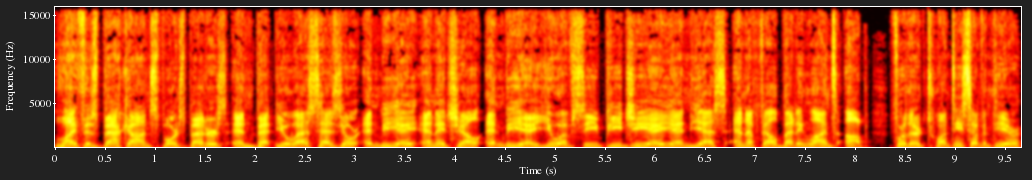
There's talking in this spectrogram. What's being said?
Life is back on Sports Betters, and BetUS has your NBA, NHL, NBA, UFC, PGA, and yes, NFL betting lines up for their 27th year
